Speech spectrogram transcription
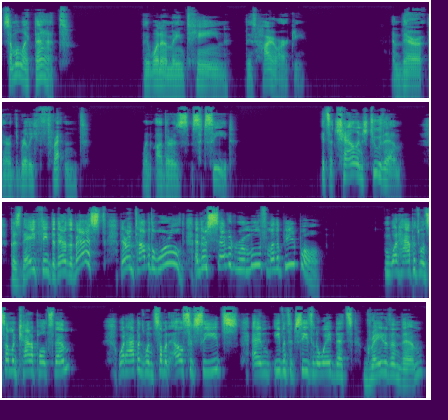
Someone like that, they want to maintain this hierarchy. And they're, they're really threatened when others succeed. It's a challenge to them because they think that they're the best. They're on top of the world and they're severed removed from other people. And what happens when someone catapults them? What happens when someone else succeeds and even succeeds in a way that's greater than them?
